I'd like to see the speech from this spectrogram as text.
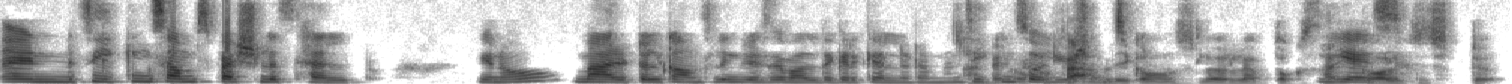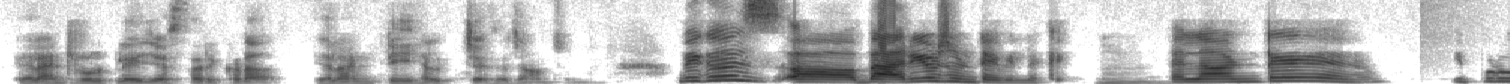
And seeking some specialist help you know marital counselling చేసే వాళ్ళ దగ్గరికి వెళ్ళడం and seeking family solutions counsellor లేకపోతే ఒక సైకాలజిస్ట్ ఎలాంటి రోల్ ప్లే చేస్తారు ఇక్కడ? ఎలాంటి హెల్ప్ చేసే ఛాన్స్ ఉంది? బికాజ్ బ్యారియర్స్ ఉంటాయి వీళ్ళకి. ఎలా అంటే ఇప్పుడు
